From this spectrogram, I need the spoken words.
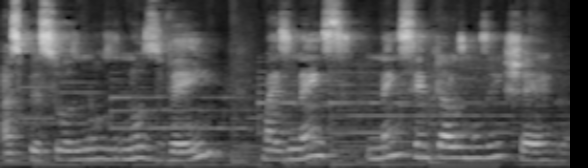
As pessoas nos, nos veem, mas nem, nem sempre elas nos enxergam.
